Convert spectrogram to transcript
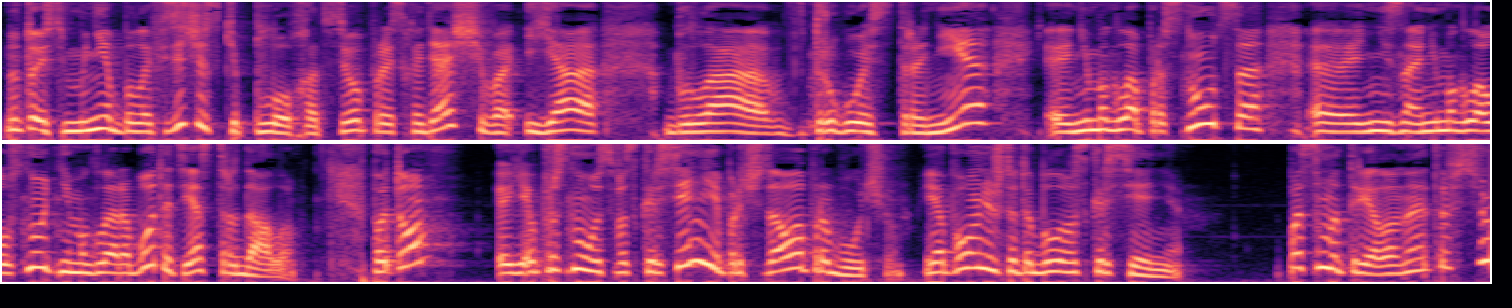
Ну, то есть мне было физически плохо от всего происходящего, и я была в другой стране, э, не могла проснуться, э, не знаю, не могла уснуть, не могла работать, я страдала. Потом я проснулась в воскресенье и прочитала про Бучу. Я помню, что это было воскресенье. Посмотрела на это все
